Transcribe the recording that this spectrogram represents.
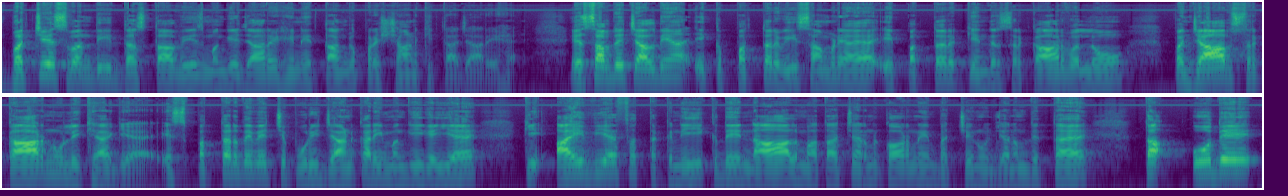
ਬੱਚੇ ਸੰਬੰਧੀ ਦਸਤਾਵੇਜ਼ ਮੰਗੇ ਜਾ ਰਹੇ ਨੇ, ਤੰਗ ਪਰੇਸ਼ਾਨ ਕੀਤਾ ਜਾ ਰਿਹਾ ਹੈ। ਇਸ ਸਭ ਦੇ ਚੱਲਦਿਆਂ ਇੱਕ ਪੱਤਰ ਵੀ ਸਾਹਮਣੇ ਆਇਆ। ਇਹ ਪੱਤਰ ਕੇਂਦਰ ਸਰਕਾਰ ਵੱਲੋਂ ਪੰਜਾਬ ਸਰਕਾਰ ਨੂੰ ਲਿਖਿਆ ਗਿਆ ਹੈ। ਇਸ ਪੱਤਰ ਦੇ ਵਿੱਚ ਪੂਰੀ ਜਾਣਕਾਰੀ ਮੰਗੀ ਗਈ ਹੈ ਕਿ IVF ਤਕਨੀਕ ਦੇ ਨਾਲ ਮਾਤਾ ਚਰਨ ਕੌਰ ਨੇ ਬੱਚੇ ਨੂੰ ਜਨਮ ਦਿੱਤਾ ਹੈ। ਤਾਂ ਉਹਦੇ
